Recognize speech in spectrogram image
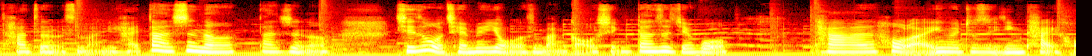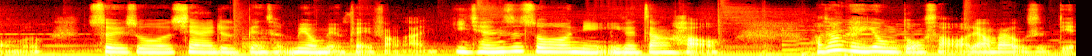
他真的是蛮厉害。但是呢，但是呢，其实我前面用的是蛮高兴，但是结果。他后来因为就是已经太红了，所以说现在就是变成没有免费方案。以前是说你一个账号好像可以用多少啊？两百五十点。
